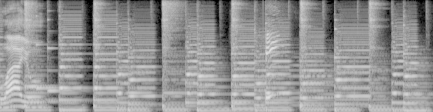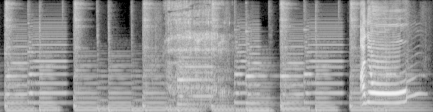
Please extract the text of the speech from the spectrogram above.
좋아요. 안녕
